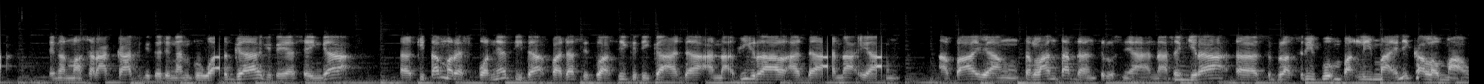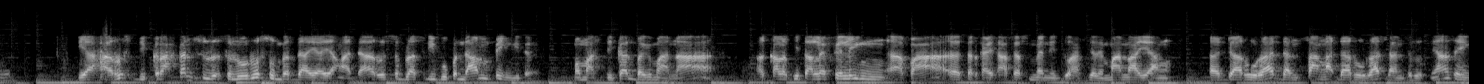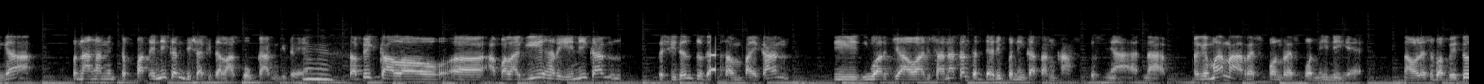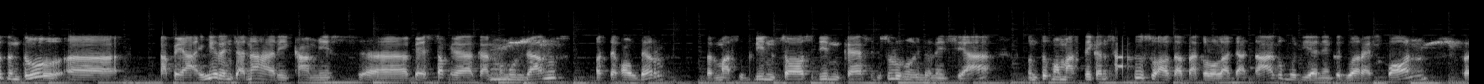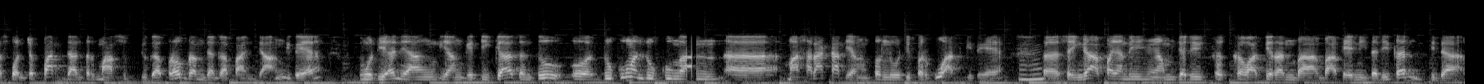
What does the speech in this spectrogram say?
dengan masyarakat gitu dengan keluarga gitu ya sehingga kita meresponnya tidak pada situasi ketika ada anak viral, ada anak yang apa yang terlantar dan seterusnya. Nah, saya hmm. kira uh, 11.045 ini kalau mau ya harus dikerahkan seluruh sumber daya yang ada, harus 11.000 pendamping gitu. Memastikan bagaimana uh, kalau kita leveling apa uh, terkait asesmen itu hasilnya mana yang uh, darurat dan sangat darurat dan seterusnya sehingga penanganan cepat ini kan bisa kita lakukan gitu ya. Mm. Tapi kalau uh, apalagi hari ini kan Presiden sudah sampaikan di luar Jawa di sana kan terjadi peningkatan kasusnya. Nah, bagaimana respon-respon ini ya? Nah, oleh sebab itu tentu uh, eh, KPAI rencana hari Kamis uh, besok ya akan hmm. mengundang stakeholder termasuk Dinsos, Dinkes di seluruh Indonesia untuk memastikan satu soal tata kelola data, kemudian yang kedua respon, respon cepat dan termasuk juga program jangka panjang gitu ya kemudian yang yang ketiga tentu uh, dukungan dukungan uh, masyarakat yang perlu diperkuat gitu ya. Uh-huh. uh, sehingga apa yang, di, yang menjadi kekhawatiran mbak mbak Penny tadi kan tidak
